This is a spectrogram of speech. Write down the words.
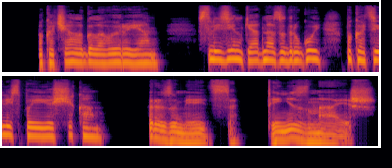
— покачала головой Раян. Слезинки одна за другой покатились по ее щекам. «Разумеется, ты не знаешь».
